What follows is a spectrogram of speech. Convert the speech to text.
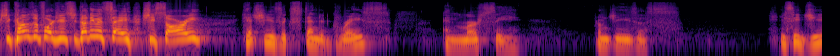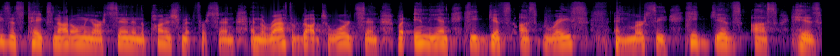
She comes before Jesus. She doesn't even say she's sorry, yet she has extended grace and mercy from Jesus. You see, Jesus takes not only our sin and the punishment for sin and the wrath of God towards sin, but in the end, he gives us grace and mercy. He gives us his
